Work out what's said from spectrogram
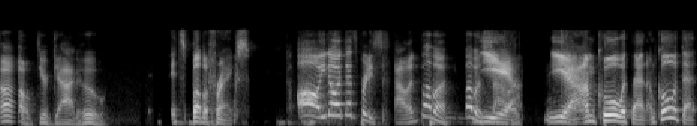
Oh dear God, who? It's Bubba Franks. Oh, you know what? That's pretty solid. Bubba. Bubba's Yeah. solid. Yeah. I'm cool with that. I'm cool with that.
